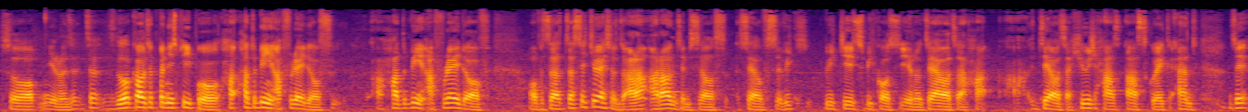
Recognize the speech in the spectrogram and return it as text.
so you know the, the local japanese people ha- had been afraid of had been afraid of of the, the situations around, around themselves selves which which is because you know there was a there was a huge earthquake and the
